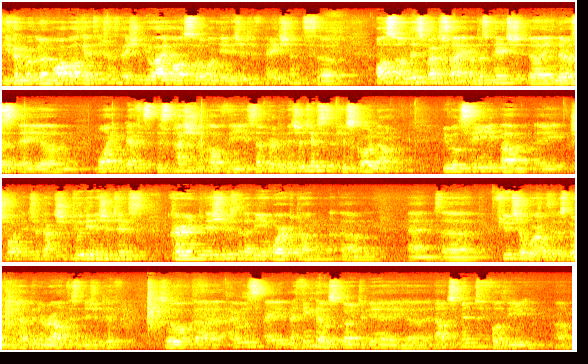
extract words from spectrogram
you can learn more about the entity translation UI also on the initiative page and uh, also on this website, on this page, uh, there's a um, more in-depth discussion of the separate initiatives. If you scroll down, you will see um, a short introduction to the initiatives, current issues that are being worked on, um, and uh, future work that is going to happen around this initiative. So uh, I, was, I, I, think there was going to be an uh, announcement for the, um,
